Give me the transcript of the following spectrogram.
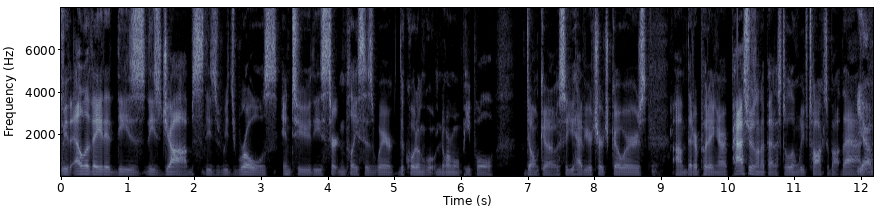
we've elevated these these jobs, these, these roles into these certain places where the quote unquote normal people don't go. So you have your churchgoers um, that are putting our pastors on a pedestal, and we've talked about that. yeah.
